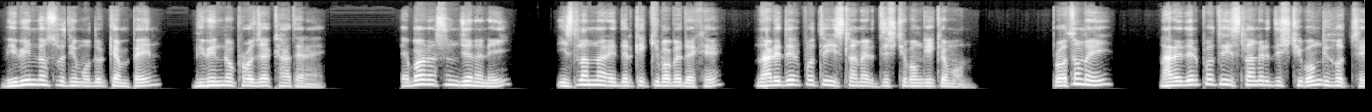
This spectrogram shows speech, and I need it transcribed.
বিভিন্ন শ্রুতিমধুর ক্যাম্পেইন বিভিন্ন প্রজেক্ট হাতে নেয়। এবার আসুন জেনে নেই, ইসলাম নারীদেরকে কীভাবে দেখে, নারীদের প্রতি ইসলামের দৃষ্টিভঙ্গি কেমন? প্রথমেই, নারীদের প্রতি ইসলামের দৃষ্টিভঙ্গি হচ্ছে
